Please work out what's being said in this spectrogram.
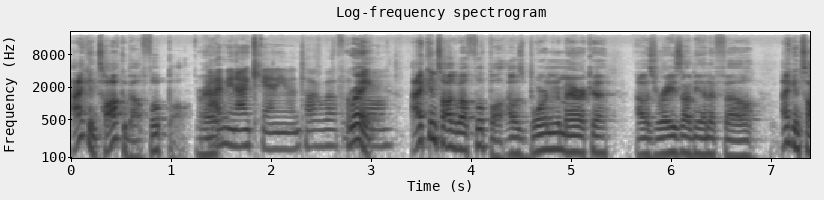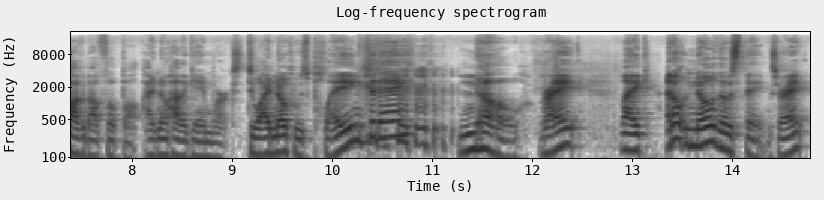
I can talk about football, right? I mean, I can't even talk about football. Right. I can talk about football. I was born in America. I was raised on the NFL. I can talk about football. I know how the game works. Do I know who's playing today? no, right? Like, I don't know those things, right?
